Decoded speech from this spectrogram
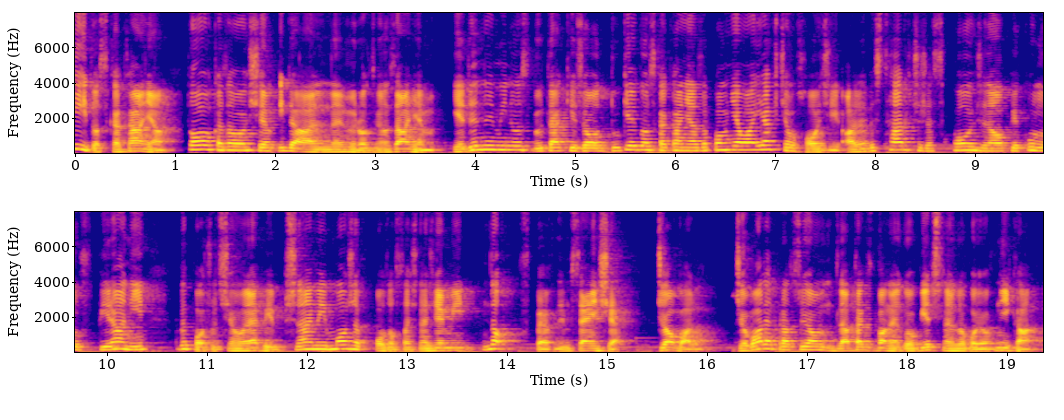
i do skakania. To okazało się idealnym rozwiązaniem. Jedyny minus był taki, że od długiego skakania zapomniała jak się chodzi, ale wystarczy, że spojrzy na opiekunów piranii, by poczuć się lepiej. Przynajmniej może pozostać na ziemi, no w pewnym sensie. Dziobal. Dziobale pracują dla tak zwanego wiecznego wojownika.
